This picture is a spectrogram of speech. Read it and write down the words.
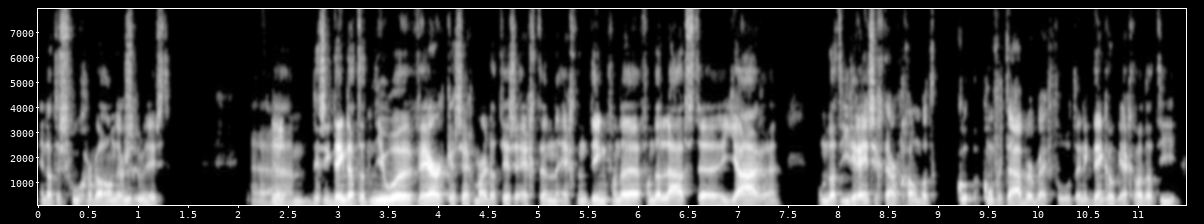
En dat is vroeger wel anders mhm. geweest. Ehm, dus ik denk dat het nieuwe werken, zeg maar, dat is echt een, echt een ding van de, van de laatste jaren. Omdat iedereen zich daar gewoon wat comfortabeler bij voelt. En ik denk ook echt wel dat die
